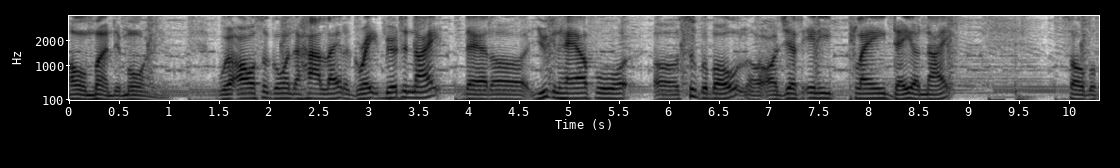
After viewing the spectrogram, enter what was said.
on Monday morning. We're also going to highlight a great beer tonight that uh, you can have for uh, Super Bowl or, or just any plain day or night. So,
